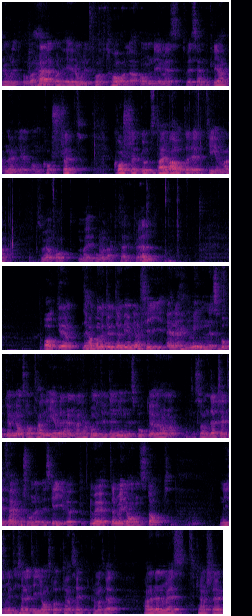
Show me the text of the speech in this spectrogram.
roligt att vara här och det är roligt att få tala om det mest väsentliga, nämligen om korset. Korset, Guds time-out, är det ett tema som jag har fått mig ålagt här ikväll. Och eh, det har kommit ut en biografi, eller en minnesbok över Jan Stott. Han lever än, men det har kommit ut en minnesbok över honom. Som där 35 personer beskriver möten med Jan Stott. Ni som inte känner till Jan Stott kan, säga, kan man säga att han är den mest kanske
